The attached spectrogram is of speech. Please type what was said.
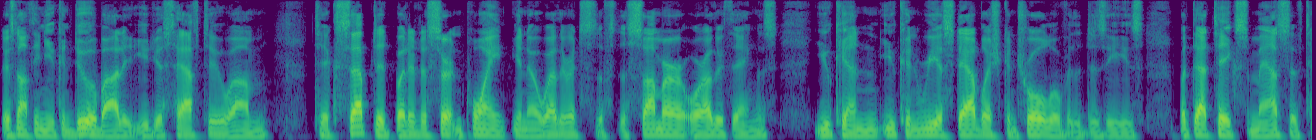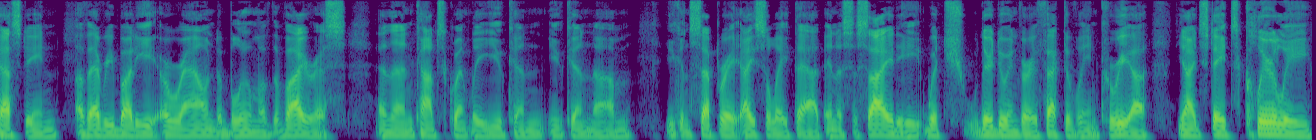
there's nothing you can do about it. You just have to um, to accept it. But at a certain point you know whether it's the, the summer or other things you can you can reestablish control over the disease but that takes massive testing of everybody around a bloom of the virus and then consequently you can you can um, you can separate, isolate that in a society, which they're doing very effectively in Korea. The United States clearly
